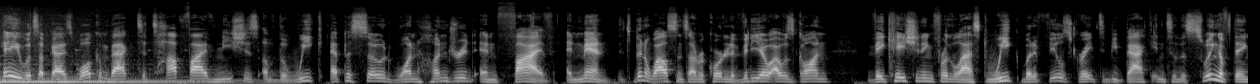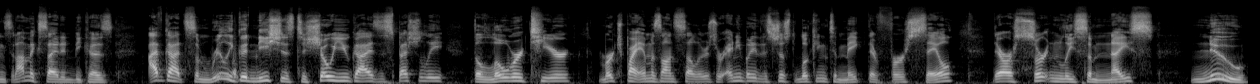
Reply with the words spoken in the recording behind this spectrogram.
Hey, what's up, guys? Welcome back to Top 5 Niches of the Week, episode 105. And man, it's been a while since I recorded a video. I was gone vacationing for the last week, but it feels great to be back into the swing of things. And I'm excited because I've got some really good niches to show you guys, especially the lower tier merch by Amazon sellers or anybody that's just looking to make their first sale. There are certainly some nice new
